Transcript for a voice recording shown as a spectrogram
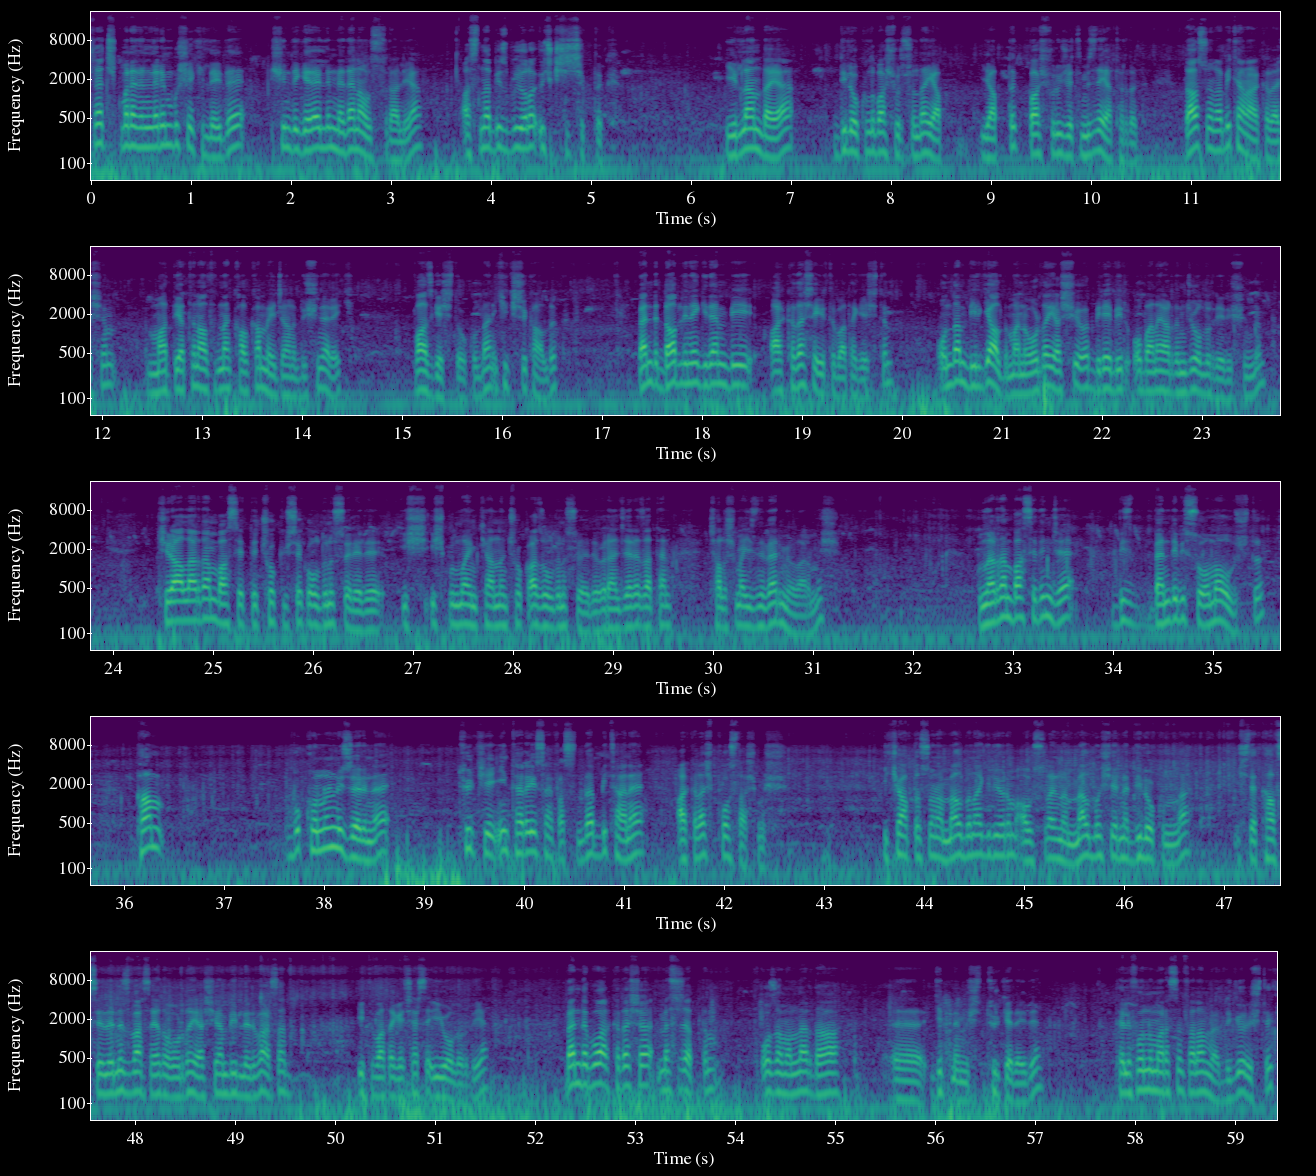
Dışına çıkma nedenlerim bu şekildeydi. Şimdi gelelim neden Avustralya? Aslında biz bu yola 3 kişi çıktık. İrlanda'ya dil okulu başvurusunda yap- yaptık. Başvuru ücretimizi de yatırdık. Daha sonra bir tane arkadaşım maddiyatın altından kalkamayacağını düşünerek vazgeçti okuldan. İki kişi kaldık. Ben de Dublin'e giden bir arkadaşla irtibata geçtim. Ondan bilgi aldım. Hani orada yaşıyor. Birebir o bana yardımcı olur diye düşündüm. Kiralardan bahsetti. Çok yüksek olduğunu söyledi. İş, iş bulma imkanının çok az olduğunu söyledi. Öğrencilere zaten çalışma izni vermiyorlarmış. Bunlardan bahsedince biz bende bir soğuma oluştu. Tam bu konunun üzerine Türkiye Interrail sayfasında bir tane arkadaş post açmış. İki hafta sonra Melbourne'a gidiyorum. Avustralya'nın Melbourne şehrine dil okuluna. İşte tavsiyeleriniz varsa ya da orada yaşayan birileri varsa irtibata geçerse iyi olur diye. Ben de bu arkadaşa mesaj attım. O zamanlar daha e, gitmemişti. Türkiye'deydi. Telefon numarasını falan verdi. Görüştük.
